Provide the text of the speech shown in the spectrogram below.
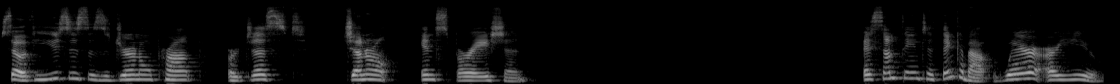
So if you use this as a journal prompt or just general inspiration, it's something to think about. Where are you?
